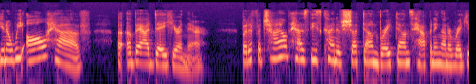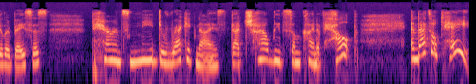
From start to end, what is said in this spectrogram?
you know, we all have a, a bad day here and there. But if a child has these kind of shutdown breakdowns happening on a regular basis, parents need to recognize that child needs some kind of help. And that's okay.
